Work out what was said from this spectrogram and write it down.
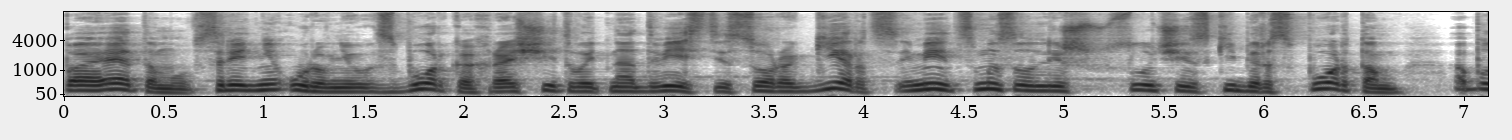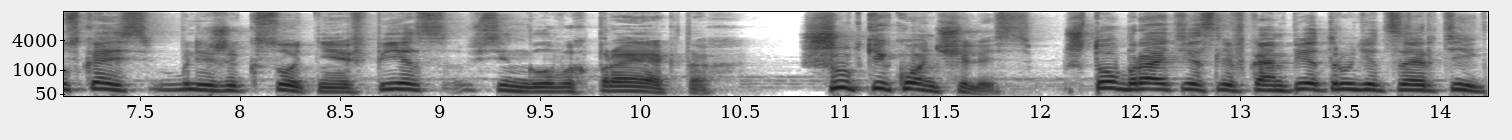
Поэтому в среднеуровневых сборках рассчитывать на 240 Гц имеет смысл лишь в случае с киберспортом, опускаясь ближе к сотне FPS в сингловых проектах. Шутки кончились. Что брать, если в компе трудится RTX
